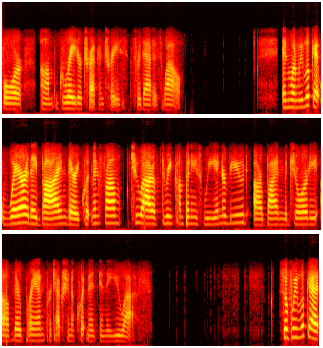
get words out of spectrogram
for um, greater track and trace for that as well. And when we look at where they buying their equipment from, two out of three companies we interviewed are buying the majority of their brand protection equipment in the U.S. So if we look at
